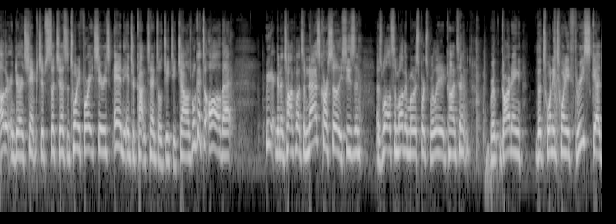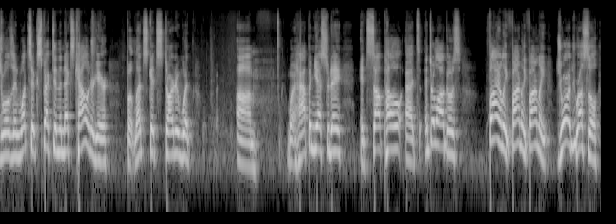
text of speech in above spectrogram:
other endurance championships such as the 24H Series and the Intercontinental GT Challenge. We'll get to all of that. We are going to talk about some NASCAR silly season as well as some other motorsports related content regarding the 2023 schedules and what to expect in the next calendar year. But let's get started with um, what happened yesterday at Sao Paulo at Interlagos. Finally, finally, finally, George Russell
